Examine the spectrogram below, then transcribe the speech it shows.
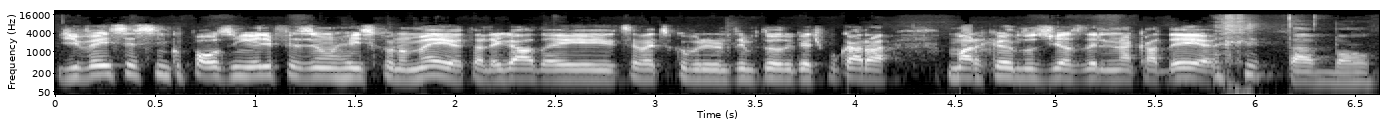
de vez ser cinco pauzinhos ele fazer um risco no meio, tá ligado? Aí você vai descobrindo o tempo todo que é tipo o cara marcando os dias dele na cadeia. tá bom.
